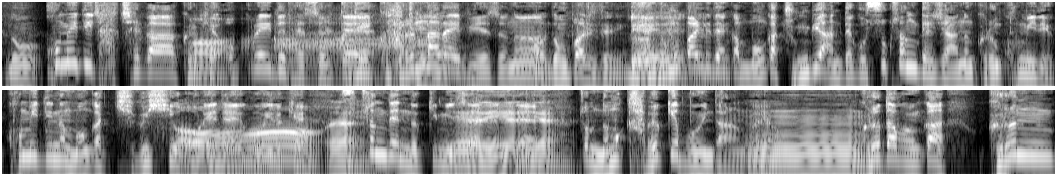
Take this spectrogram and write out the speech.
너무- 코미디 자체가 그렇게 어. 업그레이드 됐을 때 다른. 나라에 비해서는 어, 너무 빨리 되니까. 네, 너무 네, 빨리 네, 되니까 뭔가 준비 안 되고 숙성되지 않은 그런 코미디. 코미디는 뭔가 지그시 오래되고 어, 이렇게 예. 숙성된 느낌이 있어야 예, 예, 되는데 예. 좀 너무 가볍게 보인다는 거예요. 음. 그러다 보니까 그런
